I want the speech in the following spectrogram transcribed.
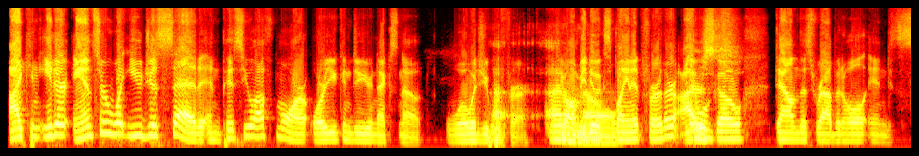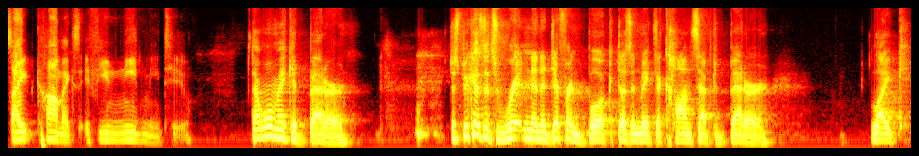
I can either answer what you just said and piss you off more, or you can do your next note. What would you Uh, prefer? I do you don't want me to explain it further? I will go down this rabbit hole and cite comics if you need me to. That won't make it better. Just because it's written in a different book doesn't make the concept better. Like,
